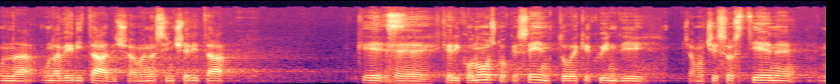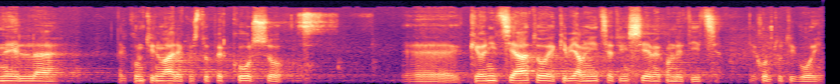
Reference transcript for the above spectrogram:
una, una verità, diciamo, una sincerità che, eh, che, riconosco, che sento e che quindi diciamo, ci sostiene nel, nel, continuare questo percorso eh, che ho iniziato e che abbiamo iniziato insieme con Letizia e con tutti voi.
